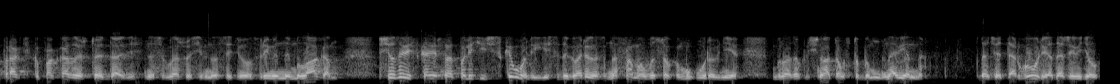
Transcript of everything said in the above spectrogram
Практика показывает, что да, действительно соглашусь именно с этим вот временным лагом. Все зависит, конечно, от политической воли. Если договоренность на самом высоком уровне была заключена о том, чтобы мгновенно начать торговлю. Я даже видел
